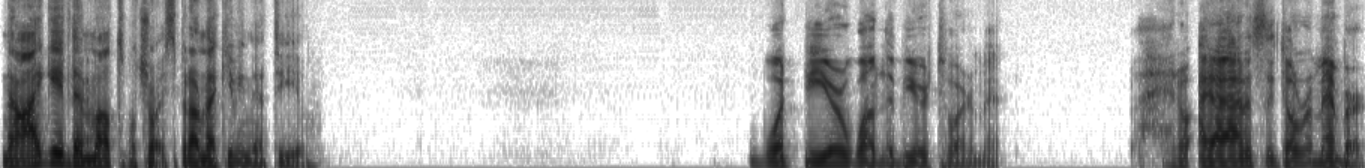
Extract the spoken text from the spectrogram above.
Now I gave them multiple choice, but I'm not giving that to you. What beer won the beer tournament? I don't. I honestly don't remember.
